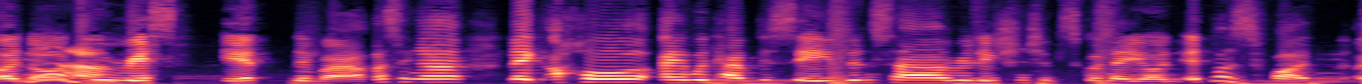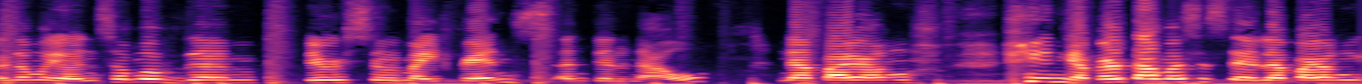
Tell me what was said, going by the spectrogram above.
ano, Yeah. to risk it, 'di ba? Kasi nga, like ako, I would have to say, dun sa relationships ko na yon, it was fun. Alam mo yon, some of them, they're still my friends until now, na parang, yun nga, pero tama sa Stella, parang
